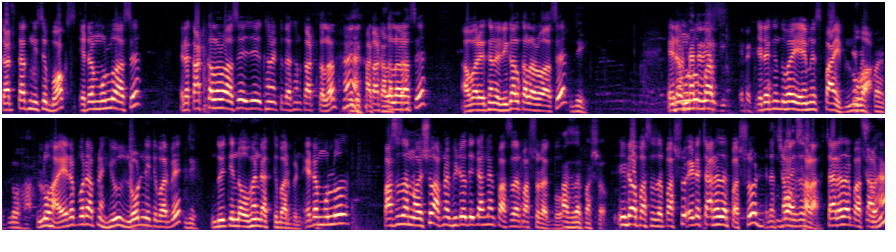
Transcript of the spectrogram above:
চার টাক নিচে বক্স এটার মূল্য আছে এটা কাট কালারও আছে এই যে এখানে একটা দেখেন কাট কালার। হ্যাঁ কাট কালার আছে আবার এখানে রিগাল কালারও আছে। জি। এটা? এটা কিন্তু ভাই এম এস পাইপ লোহা। লোহা। লোহা এটার পরে আপনি হিউজ লোড নিতে পারবে জি। দুই তিনটা ওভেন রাখতে পারবেন। এটা মূল্য পাঁচ হাজার নয়শো আপনার ভিডিও দেখে আসলে আমি পাঁচ হাজার পাঁচশো রাখব। পাঁচ হাজার পাঁচশো। এটাও পাঁচ হাজার পাঁচশো এটা চার হাজার পাঁচশো বক্স ছাড়া চার হাজার পাঁচশো হ্যাঁ?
